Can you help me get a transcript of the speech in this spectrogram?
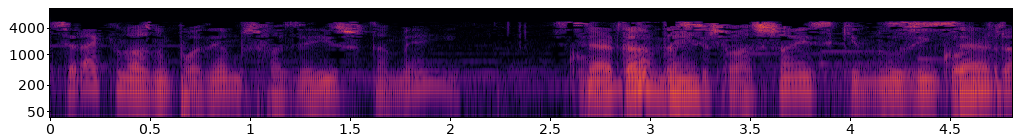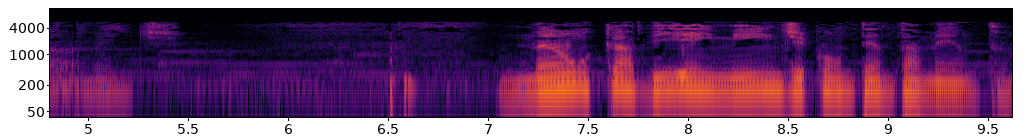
Será que nós não podemos fazer isso também? Com Certamente. tantas situações que nos encontramos. Certamente. Não cabia em mim de contentamento.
